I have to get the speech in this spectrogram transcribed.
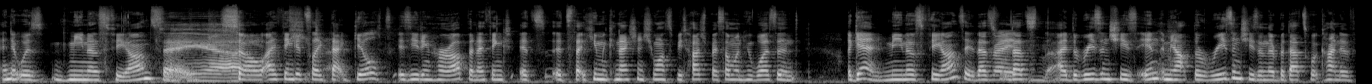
and it was Mina's fiance. Yeah. So I think it's like that guilt is eating her up, and I think it's it's that human connection. She wants to be touched by someone who wasn't. Again, Mina's fiance. That's Right. that's mm-hmm. I, the reason she's in. I mean, not the reason she's in there, but that's what kind of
